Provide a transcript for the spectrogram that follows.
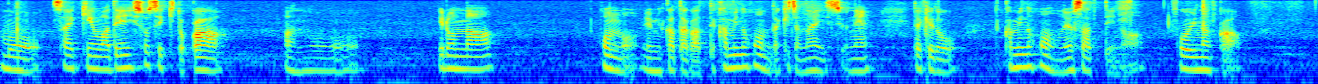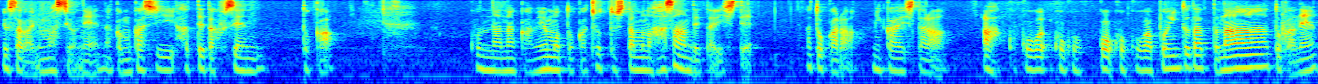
もう最近は電子書籍とかあのいろんな本の読み方があって紙の本だけじゃないですよね。だけど紙の本の良さっていうのはこういうなんか良さがありますよね。なんか昔貼ってた付箋とかこんななんかメモとかちょっとしたもの挟んでたりして後から見返したらあここここここここがポイントだったなとかね。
